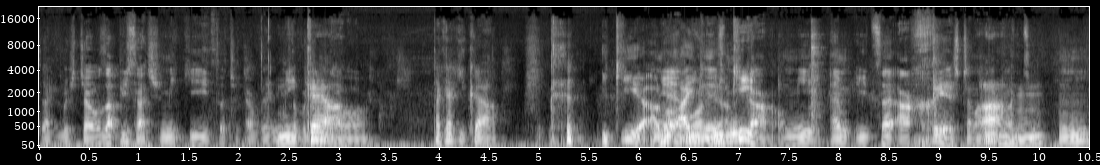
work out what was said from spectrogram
to jakbyś chciał zapisać Miki, to ciekawe jakby Mikea. to wyglądało. tak jak Ikea. Ikea albo nie, bo on Ikea. jest. Mika, on mi M-I-C-A-H jeszcze ma A. na końcu. Mhm. Hmm?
